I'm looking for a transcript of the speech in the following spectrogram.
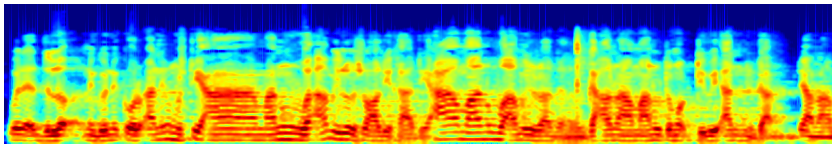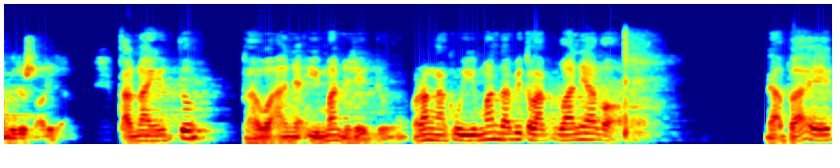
kowe delok ning gone Quran itu mesti amanu wa amilu sholihati. Amanu wa amilu sholihati. Enggak ana amanu tengok dhewean enggak. Mesti ana amilu sholihati. Karena itu bawaannya iman di situ. Orang ngaku iman tapi kelakuannya kok enggak baik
